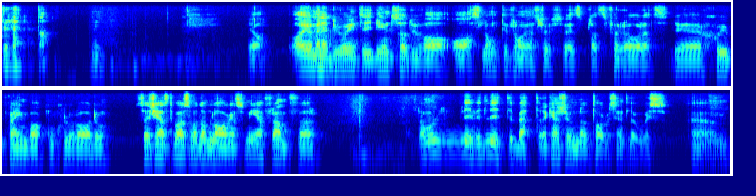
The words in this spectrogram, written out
det rätta. Mm. Ja. ja, jag menar, du inte, det är ju inte så att du var aslångt ifrån en slutspelsplats förra året. Det är sju poäng bakom Colorado. Sen känns det bara som att de lagen som är framför de har blivit lite bättre, kanske undantag St. Louis. Um,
